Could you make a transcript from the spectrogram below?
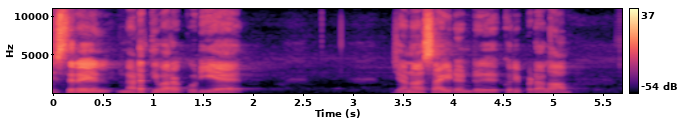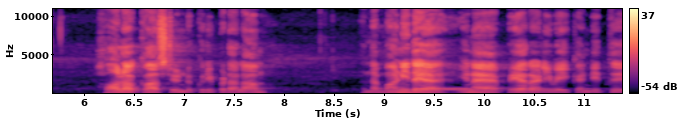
இஸ்ரேல் நடத்தி வரக்கூடிய ஜெனோசைடு என்று குறிப்பிடலாம் ஹாலோகாஸ்ட் என்று குறிப்பிடலாம். அந்த மனித இன பேரழிவை கண்டித்து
